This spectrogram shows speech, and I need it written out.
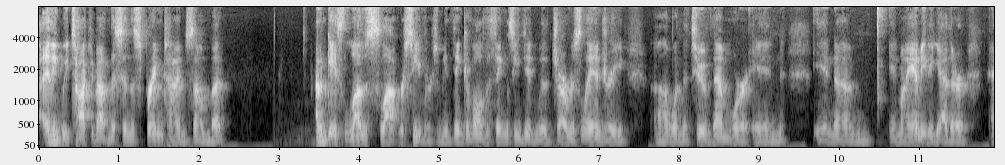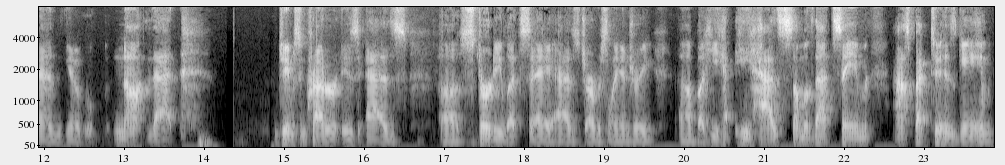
I think we talked about this in the springtime some, but Adam Gase loves slot receivers. I mean, think of all the things he did with Jarvis Landry uh, when the two of them were in in um, in Miami together, and you know, not that Jamison Crowder is as uh, sturdy, let's say, as Jarvis Landry, uh, but he ha- he has some of that same aspect to his game,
